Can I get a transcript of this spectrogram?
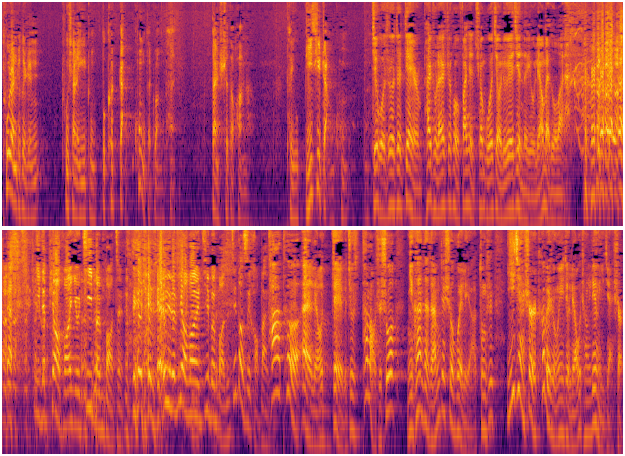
突然这个人出现了一种不可掌控的状态，但是的话呢，他又必须掌控。结果说这电影拍出来之后，发现全国叫刘跃进的有两百多万。你的票房有基本保证。对对对，你的票房有基本保证，这倒是个好办法。他特爱聊这个，就是他老是说，你看在咱们这社会里啊，总是一件事儿特别容易就聊成另一件事儿。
